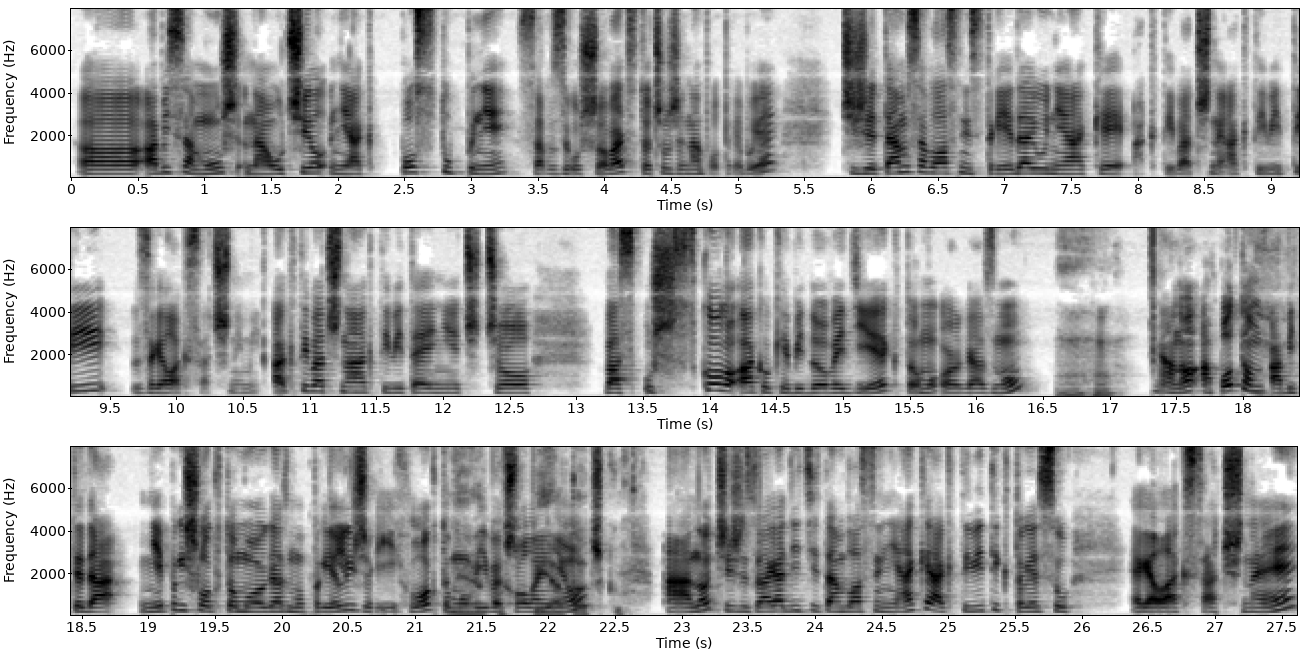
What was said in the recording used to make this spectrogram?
Uh, aby sa muž naučil nejak postupne sa vzrušovať, to, čo žena potrebuje. Čiže tam sa vlastne striedajú nejaké aktivačné aktivity s relaxačnými. Aktivačná aktivita je niečo, čo vás už skoro ako keby dovedie k tomu orgazmu. Uh-huh. Áno, a potom, aby teda neprišlo k tomu orgazmu príliš rýchlo, k tomu vyvrcholeniu. Áno, čiže zaradíte tam vlastne nejaké aktivity, ktoré sú relaxačné,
